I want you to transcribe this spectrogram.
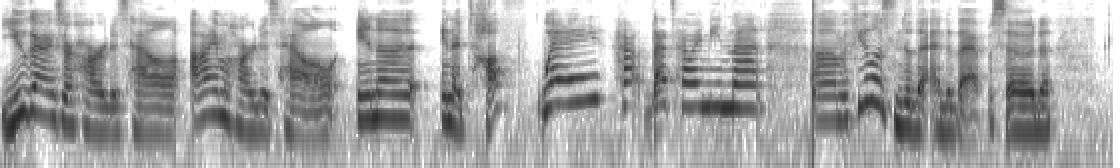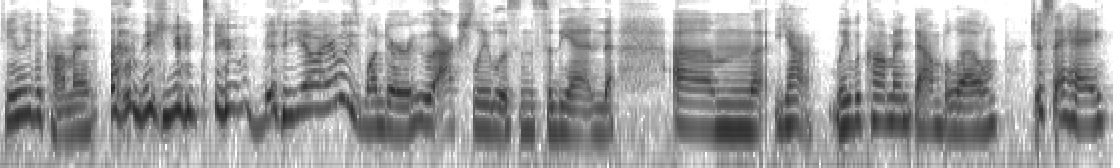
You guys are hard as hell. I'm hard as hell in a in a tough way. How, that's how I mean that. Um, if you listen to the end of the episode, can you leave a comment on the YouTube video? I always wonder who actually listens to the end. Um, yeah, leave a comment down below. Just say hey.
